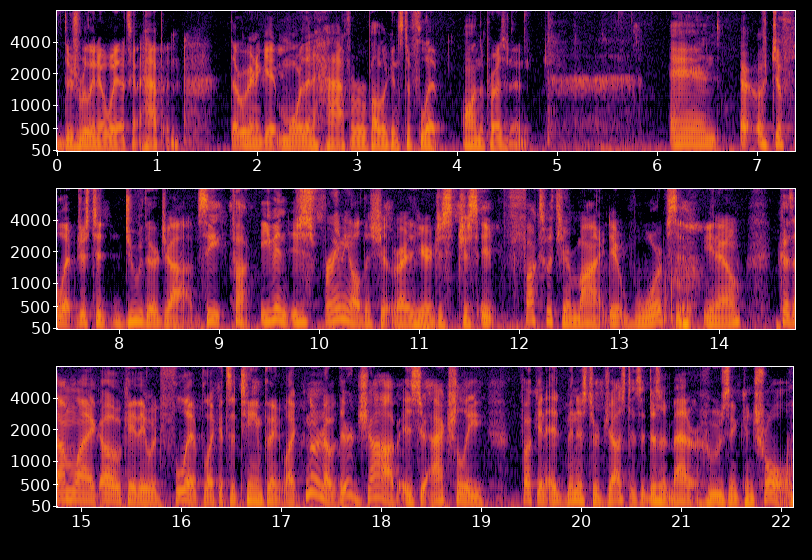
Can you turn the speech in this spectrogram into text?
there's really no way that's going to happen. That we're going to get more than half of Republicans to flip on the president and uh, to flip just to do their job. See fuck even just framing all this shit right here just just it fucks with your mind. It warps it you know? Because i'm like oh okay they would flip like it's a team thing. Like no no no their job is to actually fucking administer justice. It doesn't matter who's in control.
